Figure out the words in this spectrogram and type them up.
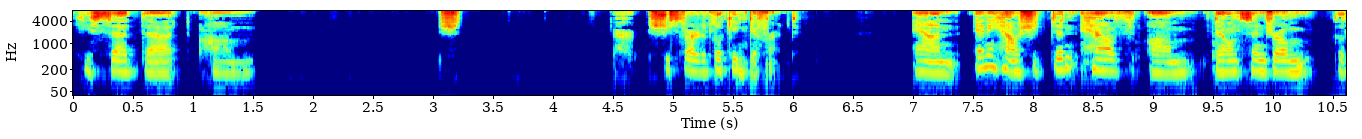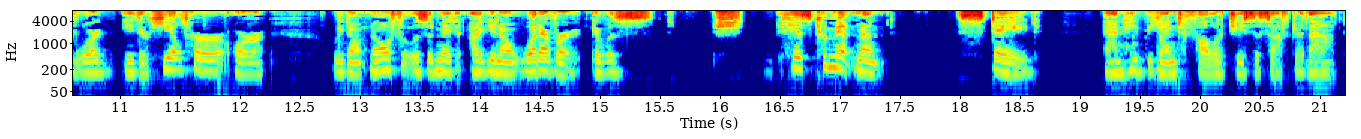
he said that um, she, she started looking different. And anyhow, she didn't have um, Down syndrome. The Lord either healed her or we don't know if it was a mix, uh, you know, whatever. It was she, his commitment stayed and he began to follow Jesus after that.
